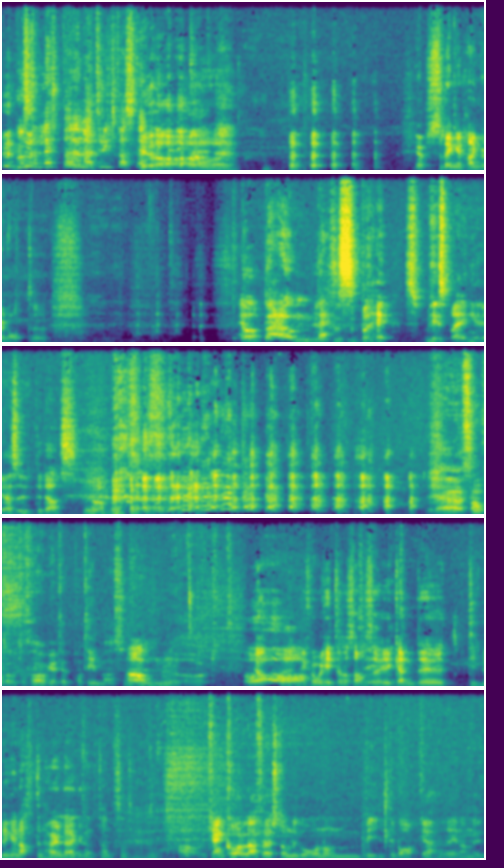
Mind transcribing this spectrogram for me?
Vi måste lätta den här tryckta stämningen. Och... Slänger en handgranat. Ja. Boom! Sprä- Vi spränger deras utedass. Det här samtalet har tagit ett par timmar. Så Ja. Mm. Åh! Vi får väl hitta någonstans så vi kan eh, tillbringa natten här i lägret någonstans. Vi kan kolla först om det går någon bil tillbaka redan nu.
